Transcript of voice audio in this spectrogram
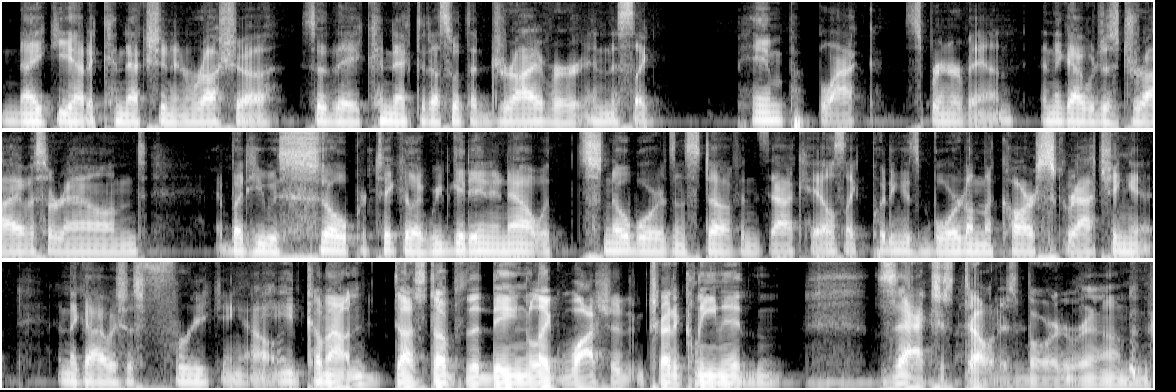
Nike had a connection in Russia, so they connected us with a driver in this like pimp black sprinter van, and the guy would just drive us around. But he was so particular. We'd get in and out with snowboards and stuff, and Zak Hale's like putting his board on the car, scratching it, and the guy was just freaking out. He'd come out and dust up the ding, like wash it, try to clean it, and Zak's just throwing his board around.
